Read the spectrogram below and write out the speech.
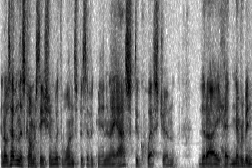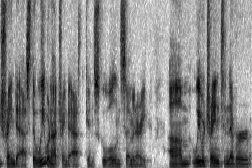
And I was having this conversation with one specific man, and I asked a question that I had never been trained to ask, that we were not trained to ask in school and seminary um, we were trained to never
